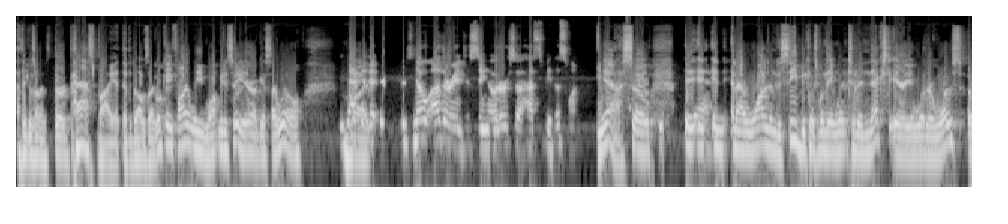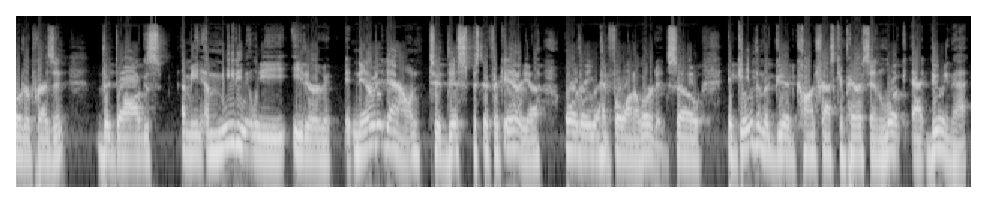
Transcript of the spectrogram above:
I think it was on his third pass by it that the dog was like, "Okay, finally, you want me to sit here? I guess I will." Exactly. But- there's no other interesting odor, so it has to be this one. Yeah. So, yeah. And, and I wanted them to see because when they went to the next area where there was odor present, the dogs I mean, immediately either it narrowed it down to this specific area or they had full on alerted. So it gave them a good contrast comparison look at doing that.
